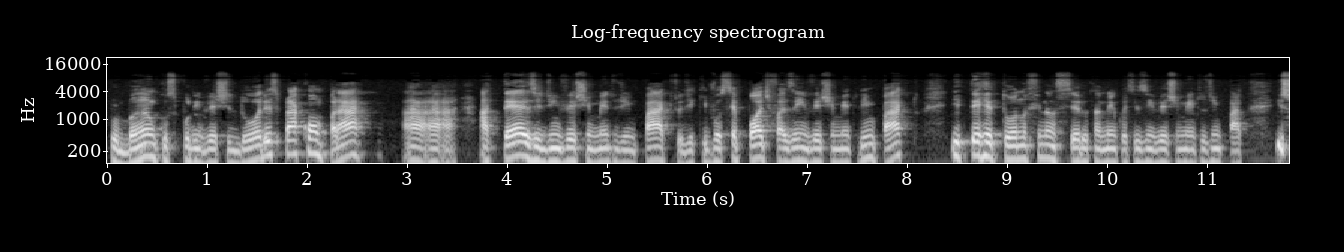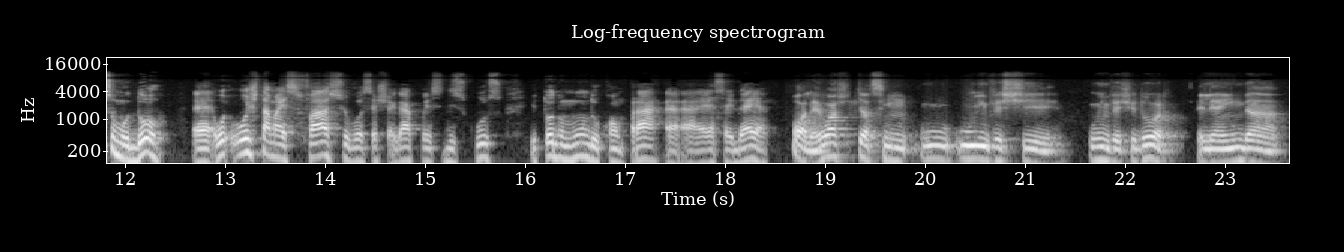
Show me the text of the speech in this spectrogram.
por bancos, por investidores para comprar a, a, a, tese de investimento de impacto, de que você pode fazer investimento de impacto e ter retorno financeiro também com esses investimentos de impacto. Isso mudou é, hoje está mais fácil você chegar com esse discurso e todo mundo comprar é, é, essa ideia? Olha, eu acho que assim o, o, investir, o investidor, ele ainda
